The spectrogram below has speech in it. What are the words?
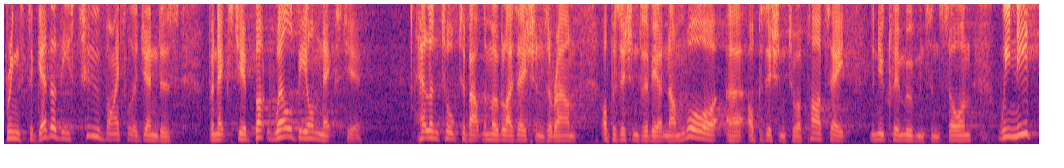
brings together these two vital agendas for next year, but well beyond next year. Helen talked about the mobilizations around opposition to the Vietnam War, uh, opposition to apartheid, the nuclear movement, and so on. We need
